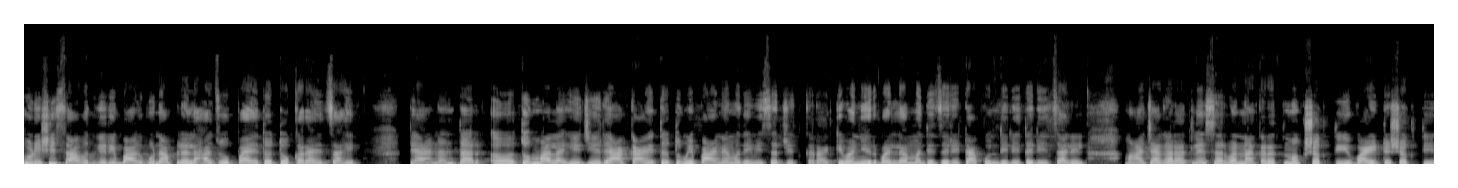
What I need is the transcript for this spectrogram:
थोडीशी सावधगिरी बाळगून आपल्याला हा जो उपाय आहे तो तो करायचा आहे. त्यानंतर तुम्हाला ही जी रॅक आहे तर तुम्ही पाण्यामध्ये विसर्जित करा किंवा निर्मल्यामध्ये जरी टाकून दिली तरी चालेल. माझ्या घरातले सर्व नकारात्मक शक्ती वाईट शक्ती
